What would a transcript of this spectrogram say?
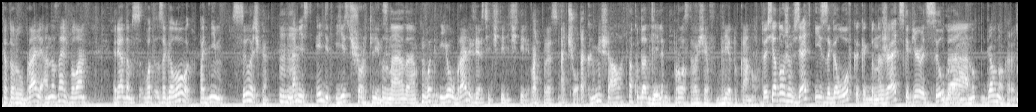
которую убрали. Она, знаешь, была рядом с вот заголовок, под ним ссылочка. И Мгм. там есть edit и есть short link. знаю, да. Вот ее убрали в версии 4.4 WordPress. А чё так? Ну, мешало. А куда дели? Просто вообще в лету кануло. То есть я должен взять и из заголовка как бы нажать, скопировать ссылку, Да, да? ну говно, короче.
